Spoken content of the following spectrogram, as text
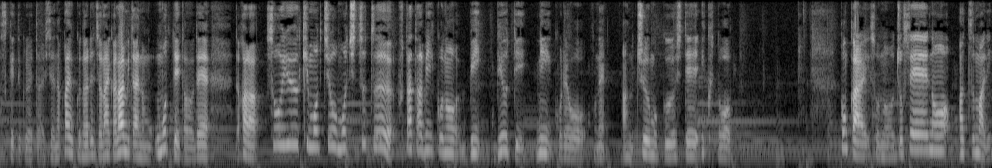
助けてくれたりして仲良くなるんじゃないかなみたいなのも思っていたのでだからそういう気持ちを持ちつつ再びこの美ビューティーにこれをねあの注目していくと今回その女性の集まり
